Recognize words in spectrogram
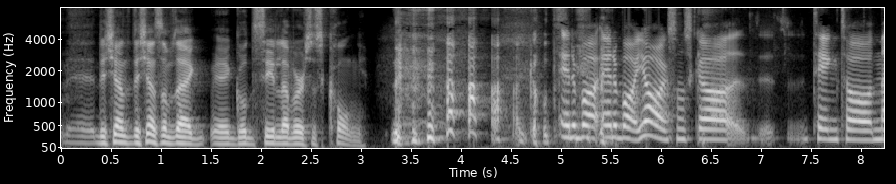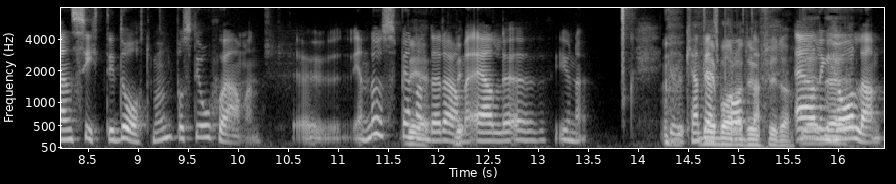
eh, det känns, det känns som det här Godzilla vs Kong. Är det, bara, är det bara jag som ska tänkt ha Man City Dortmund på storskärmen? Eh, Ändå spännande Det- där det- med Erl... eh, you know. Du kan inte Det är ens bara prata. du Frida. Erling Det- det- Haaland.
